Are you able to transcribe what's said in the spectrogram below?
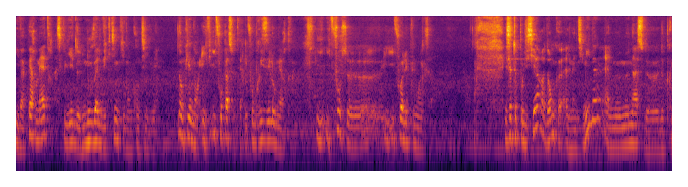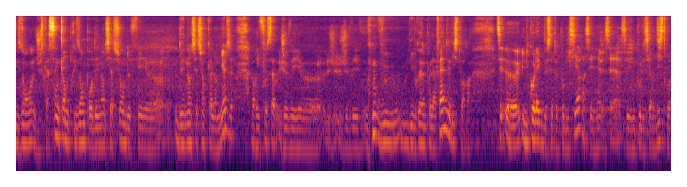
il va permettre à ce qu'il y ait de nouvelles victimes qui vont continuer. Donc non, il ne faut pas se taire, il faut briser l'omerta. Il, il, faut il faut aller plus loin que ça. Et cette policière, donc, elle m'intimide, elle me menace de, prison, jusqu'à 5 ans de prison pour dénonciation de faits, euh, dénonciation calomnieuse. Alors il faut savoir, je vais, euh, je, vais vous, livrer un peu la fin de l'histoire. C'est euh, une collègue de cette policière, c'est une policière d'Istre,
